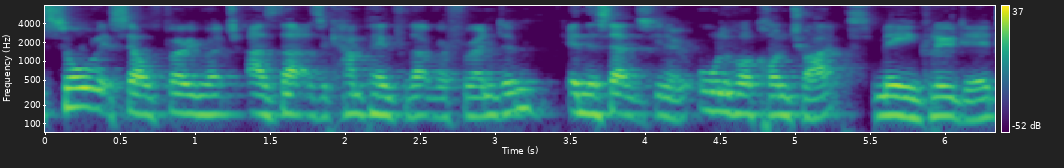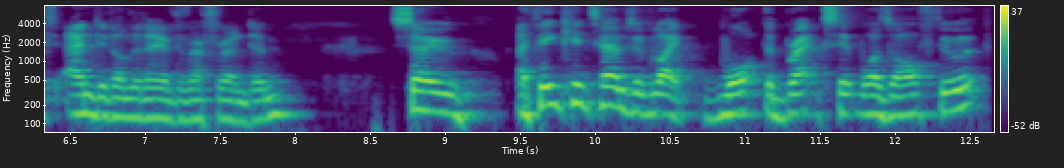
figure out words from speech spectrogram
saw itself very much as that as a campaign for that referendum. In the sense, you know, all of our contracts, me included, ended on the day of the referendum. So I think in terms of like what the Brexit was after it,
